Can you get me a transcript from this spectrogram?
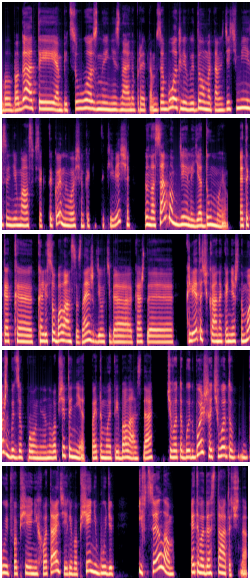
был богатый, амбициозный, не знаю, но при этом заботливый, дома там с детьми занимался, всякое такое, ну, в общем, какие-то такие вещи. Но на самом деле, я думаю, это как э, колесо баланса, знаешь, где у тебя каждая клеточка, она, конечно, может быть заполнена, но вообще-то нет. Поэтому это и баланс, да. Чего-то будет больше, а чего-то будет вообще не хватать или вообще не будет. И в целом этого достаточно.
